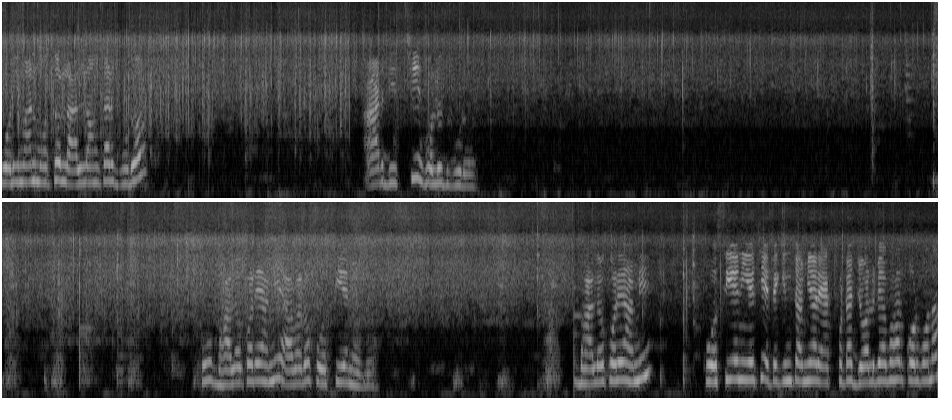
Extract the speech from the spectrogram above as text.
পরিমাণ মতো লাল লঙ্কার গুঁড়ো। আর দিচ্ছি হলুদ গুঁড়ো। খুব ভালো করে আমি আবারও কষিয়ে নেব। ভালো করে আমি কষিয়ে নিয়েছি, এতে কিন্তু আমি আর এক ফোঁটা জল ব্যবহার করব না।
